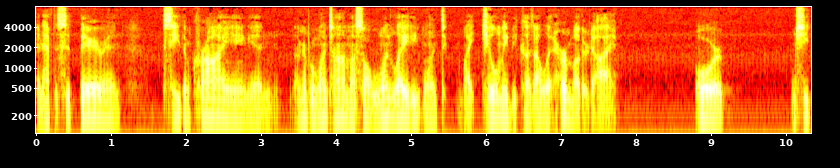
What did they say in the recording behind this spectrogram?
and have to sit there and see them crying. And I remember one time I saw one lady want to like kill me because I let her mother die, or she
